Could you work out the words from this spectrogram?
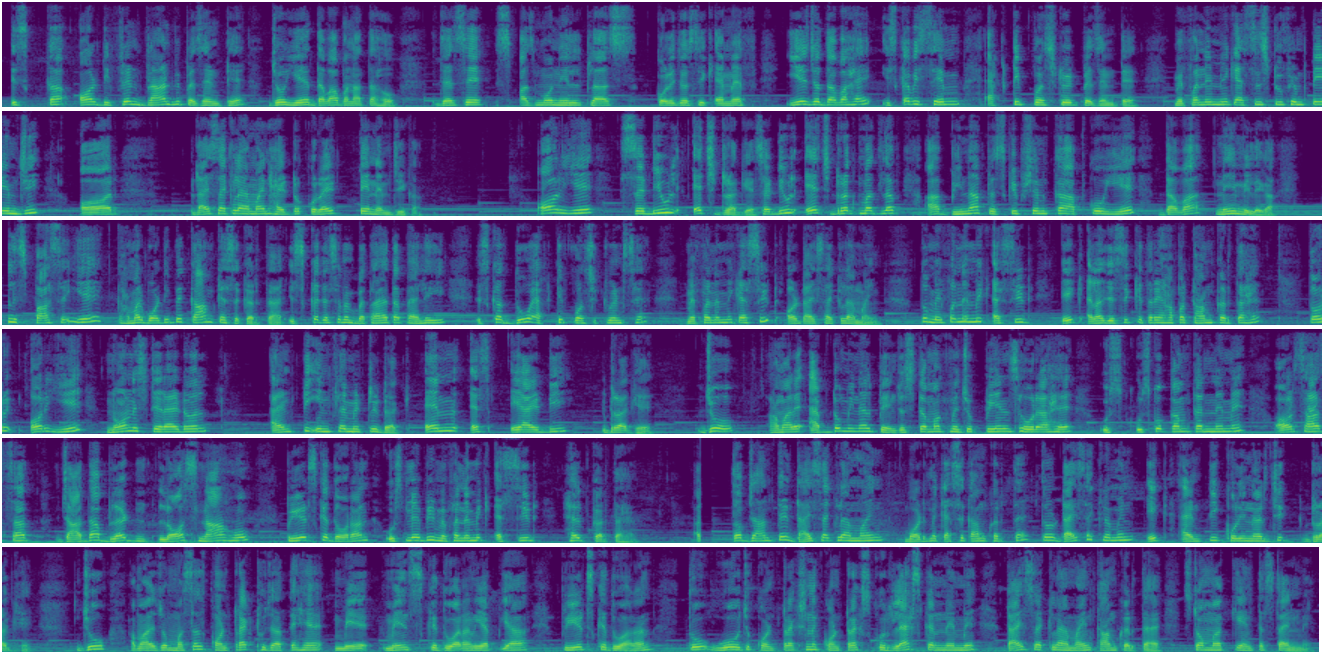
इसका और डिफरेंट ब्रांड भी प्रेजेंट है, जो ये दवा बनाता हो, जैसे स्पाजमोनिल प्लस कोलिजोसिक एम ये जो दवा है, इसका भी सेम एक्टिव कॉन्स्टिट्यूट प्रेजेंट है। Mefenamic acid two fifty M और डाइसाइक्लोमाइन हाइड्रोक्लोराइड टेन एम का। और ये शेड्यूल एच ड्रग है। शेड्यूल एच ड्रग मतलब आप बिना प्रेस्क्रिप्शन का आपको ये दवा नहीं मिलेगा। इस पास से ये हमारे बॉडी पे काम कैसे करता है? इसका जैसे मैं बताया था पहले ही इसका दो एक्टिव कॉन्स्टिट्यूएंट्स है मेफानेमिक एसिड और डाइसाइक्लामाइन तो मेफानेमिक एसिड एक एनाल्जेसिक की तरह यहाँ पर काम करता है। तो और, और ये non steroidal anti inflammatory drug N S A I D drug है जो हमारे एब्डोमिनल पेन जो स्टमक में जो पेन हो रहा है उस उसको कम करने में और साथ साथ ज़्यादा ब्लड लॉस ना हो पीरियड्स के दौरान उसमें भी मेफेनेमिक एसिड हेल्प करता है। तो अब जानते हैं डाइसाइक्लोमाइन बॉडी में कैसे काम करता है? तो डाइसाइक्लोमाइन एक एंटी कोलिनर्जिक ड्रग है, जो हमारे जो मसल कॉन्ट्रैक्ट हो जाते हैं मेंस के दौरान या या पीरियड्स के दौरान तो वो जो कॉन्ट्रैक्शन है कॉन्ट्रैक्ट्स को रिलैक्स करने में डाइसाइक्लोमाइन काम करता है स्टोमक के इंटेस्टाइन में।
